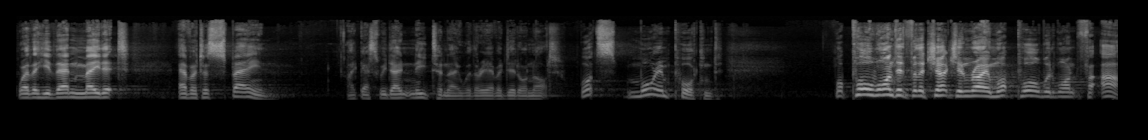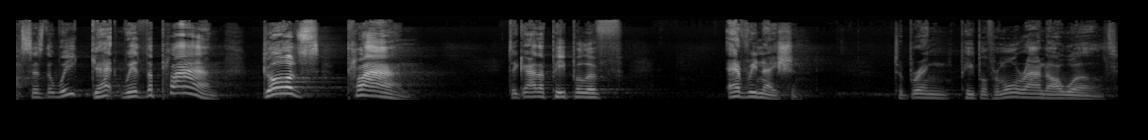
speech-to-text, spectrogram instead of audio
whether he then made it ever to Spain. I guess we don't need to know whether he ever did or not. What's more important, what Paul wanted for the church in Rome, what Paul would want for us, is that we get with the plan, God's plan, to gather people of every nation, to bring people from all around our world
